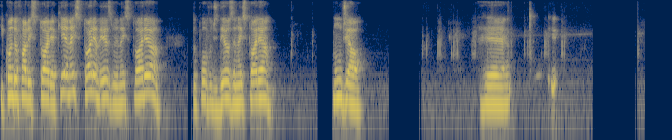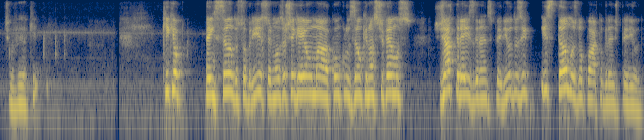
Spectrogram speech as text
E quando eu falo história aqui, é na história mesmo, é na história do povo de Deus é na história mundial. É, deixa eu ver aqui. O que, que eu, pensando sobre isso, irmãos, eu cheguei a uma conclusão que nós tivemos já três grandes períodos e estamos no quarto grande período.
